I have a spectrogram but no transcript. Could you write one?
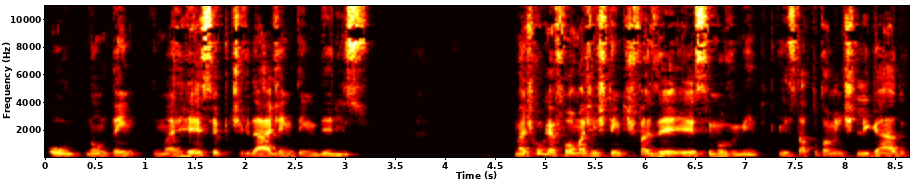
ou não têm uma receptividade a entender isso. Mas de qualquer forma, a gente tem que fazer esse movimento, porque está totalmente ligado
